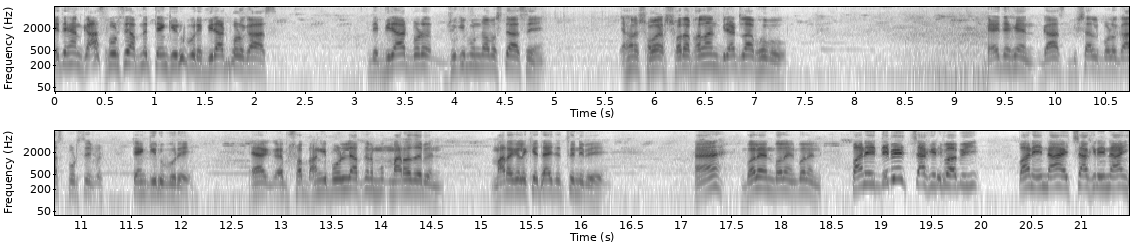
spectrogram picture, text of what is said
এ দেখেন গাছ পড়ছে আপনার ট্যাঙ্কির উপরে, বিরাট বড় গাছ। বিরাট বড় ঝুঁকিপূর্ণ অবস্থা আছে। এখন সরা ফালান, বিরাট লাভ হব। এই দেখেন, গাছ, বিশাল বড় গাছ পড়ছে ট্যাঙ্কির উপরে। এক, সব ভাঙি পড়লে আপনার মারা যাবেন। মারা গেলে কে দায়িত্ব নেবে? হ্যাঁ? বলেন বলেন বলেন। পানি দিবি, চাকরি পাবি। পানি নাই, চাকরি নাই।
